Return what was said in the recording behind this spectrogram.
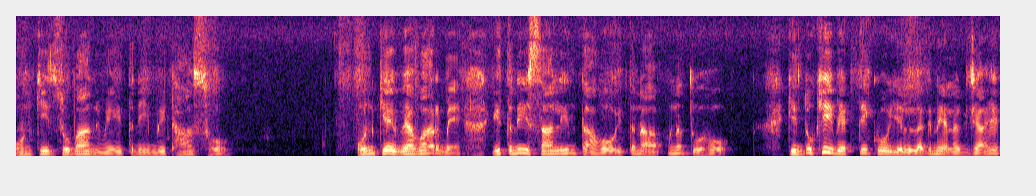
उनकी ज़ुबान में इतनी मिठास हो, उनके व्यवहार में इतनी शालीनता हो, इतना अपनत्व हो कि दुखी व्यक्ति को ये लगने लग जाए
